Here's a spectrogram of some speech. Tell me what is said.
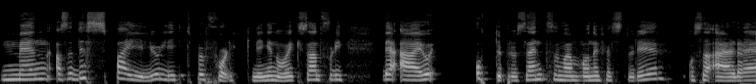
Men altså, det speiler jo litt befolkningen nå, ikke sant. Fordi det er jo 8% som er manifestorer, og så er det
